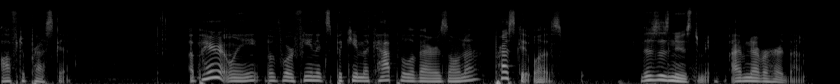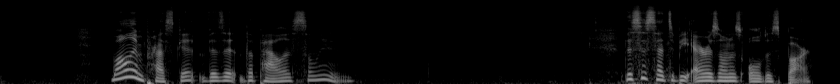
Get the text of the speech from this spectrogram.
Off to Prescott. Apparently, before Phoenix became the capital of Arizona, Prescott was. This is news to me. I've never heard that. While in Prescott, visit the Palace Saloon. This is said to be Arizona's oldest bar.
